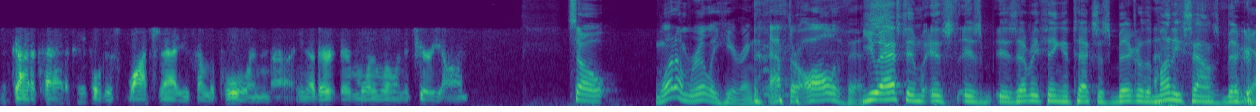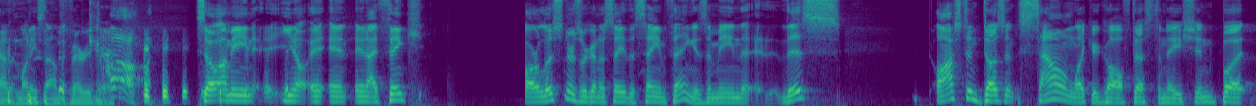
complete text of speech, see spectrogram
you've got a crowd of people just watching at you from the pool, and uh, you know they're they're more than willing to cheer you on. So, what I'm really hearing after all of this, You asked him, "Is is is everything in Texas bigger?" The money sounds bigger. Yeah, the money sounds very big. so, I mean, you know, and and I think our listeners are going to say the same thing. Is I mean, this Austin doesn't sound like a golf destination, but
